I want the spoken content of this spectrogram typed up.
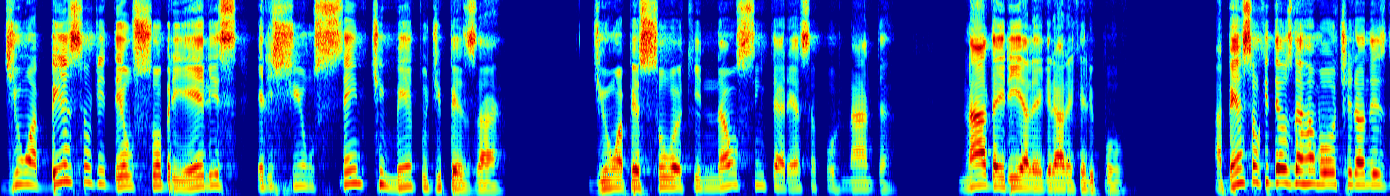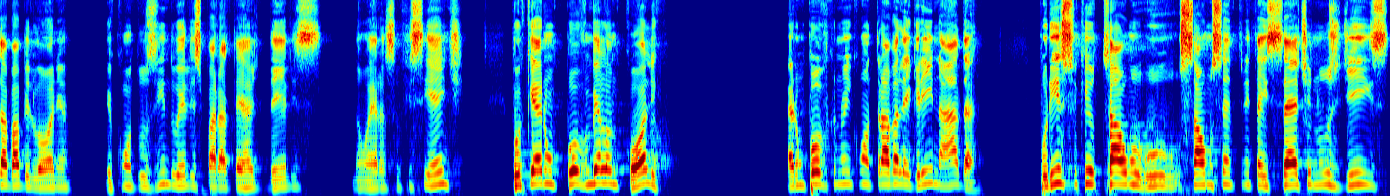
de uma bênção de Deus sobre eles, eles tinham um sentimento de pesar, de uma pessoa que não se interessa por nada nada iria alegrar aquele povo. A bênção que Deus derramou, tirando eles da Babilônia e conduzindo eles para a terra deles, não era suficiente, porque era um povo melancólico, era um povo que não encontrava alegria em nada. Por isso que o Salmo, o Salmo 137 nos diz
